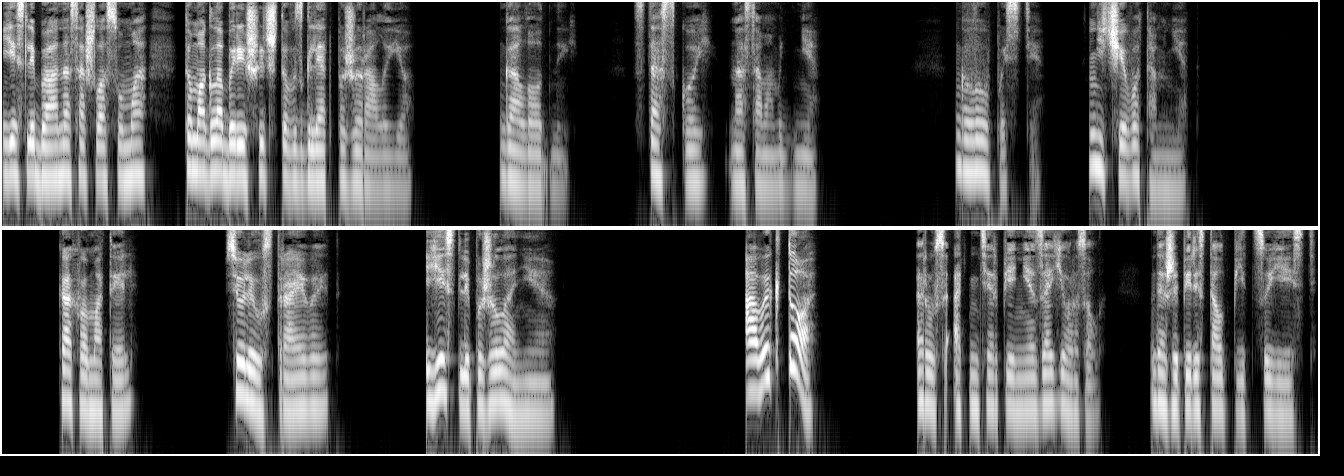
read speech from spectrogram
Если бы она сошла с ума, то могла бы решить, что взгляд пожирал ее. Голодный, с тоской на самом дне. Глупости. Ничего там нет. Как вам отель? Все ли устраивает? Есть ли пожелания? А вы кто? Рус от нетерпения заёрзал, даже перестал пиццу есть.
